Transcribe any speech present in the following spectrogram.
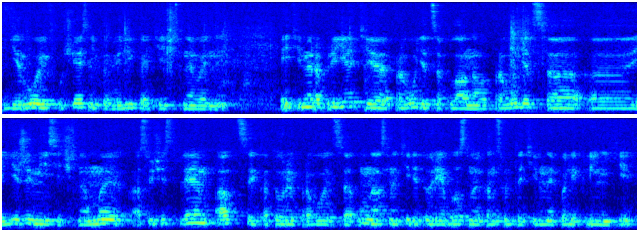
героев, участников Великой Отечественной войны. Эти мероприятия проводятся планово, проводятся э, ежемесячно. Мы осуществляем акции, которые проводятся у нас на территории областной консультативной поликлиники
